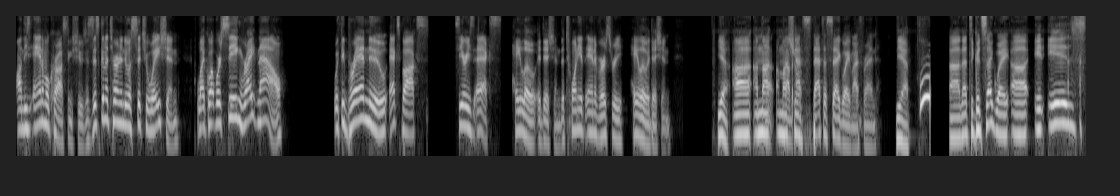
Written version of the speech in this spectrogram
on these Animal Crossing shoes? Is this going to turn into a situation like what we're seeing right now with the brand new Xbox Series X Halo Edition, the 20th anniversary Halo Edition. Yeah, uh, I'm not. I'm not now sure. That's that's a segue, my friend. Yeah. Uh, that's a good segue. Uh, it is,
